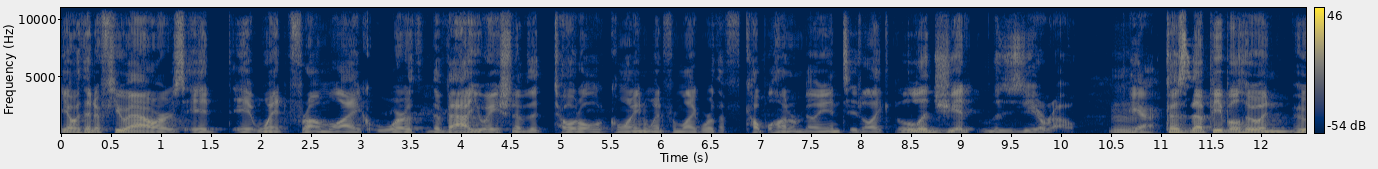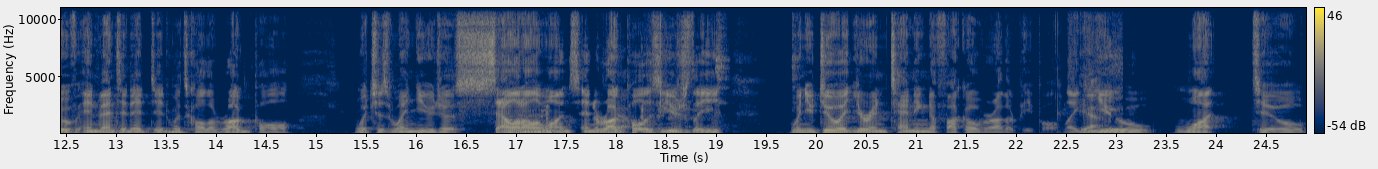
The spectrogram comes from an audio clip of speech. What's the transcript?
yeah within a few hours it it went from like worth the valuation of the total coin went from like worth a couple hundred million to like legit zero Mm. yeah, because the people who in, who invented it did what's called a rug pull, which is when you just sell it all at once. And a rug Yeah. pull is usually when you do it, you're intending to fuck over other people. Like Yeah. you want to.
